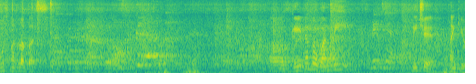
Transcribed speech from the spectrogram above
बूस मतलब बस। गेट नंबर वन भी नीचे है। थैंक यू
